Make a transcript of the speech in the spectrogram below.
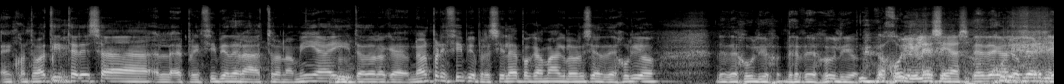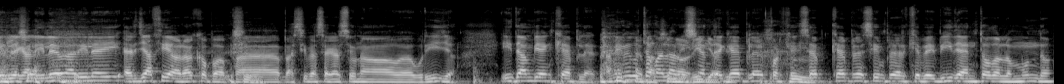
en cuanto más te interesa el, el principio de la astronomía y todo lo que no el principio, pero sí la época más gloriosa desde Julio, desde Julio, desde Julio, Julio Iglesias. desde, Julio Galileo- Galilei, él ya hacía horóscopos para así para sacarse unos eurillos y también Kepler. A mí me gusta Para más la visión de eurillos, tío. Kepler porque se- Kepler siempre es el que ve vida en todos los mundos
